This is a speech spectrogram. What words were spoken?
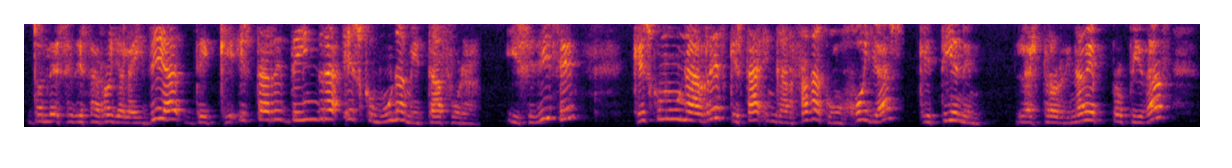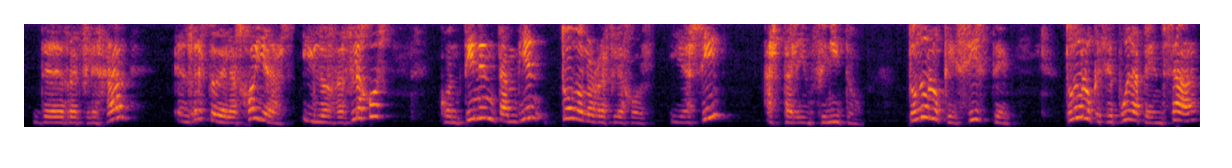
donde se desarrolla la idea de que esta red de Indra es como una metáfora. Y se dice que es como una red que está engarzada con joyas que tienen la extraordinaria propiedad de reflejar el resto de las joyas. Y los reflejos contienen también todos los reflejos. Y así hasta el infinito. Todo lo que existe, todo lo que se pueda pensar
